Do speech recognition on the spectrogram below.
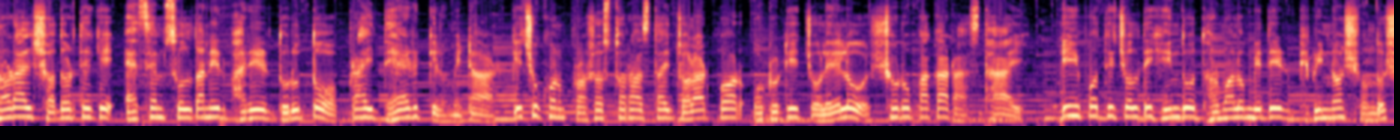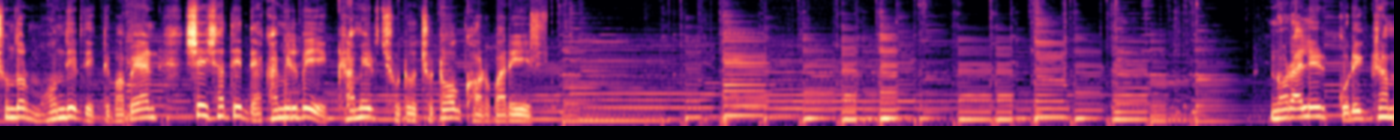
নড়াইল সদর থেকে এস এম সুলতানের ভারির দূরত্ব প্রায় দেড় কিলোমিটার। কিছুক্ষণ প্রশস্ত রাস্তায় চলার পর অটোটি চলে এলো সরু পাকা রাস্তায়। এই পথে চলতে হিন্দু ধর্মাবলম্বীদের বিভিন্ন সুন্দর সুন্দর মন্দির দেখতে পাবেন। সেই সাথে দেখা মিলবে গ্রামের ছোট ছোট ঘরবাড়ির। নড়াইলের কুড়িগ্রাম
